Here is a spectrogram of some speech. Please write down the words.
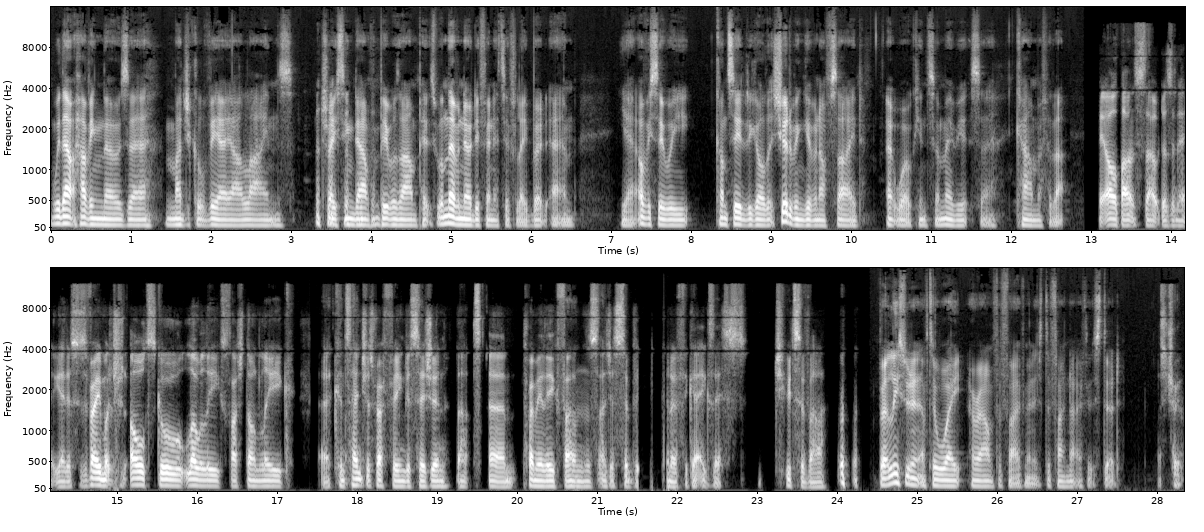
Without having those uh, magical VAR lines tracing down from people's armpits. We'll never know definitively, but um, yeah, obviously we conceded a goal that should have been given offside at Woking, so maybe it's uh, karma for that. It all balances out, doesn't it? Yeah, this is very much an old school lower league slash non league uh, contentious refereeing decision that um, Premier League fans are just simply going to forget exists due to VAR. but at least we didn't have to wait around for five minutes to find out if it stood. That's true.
